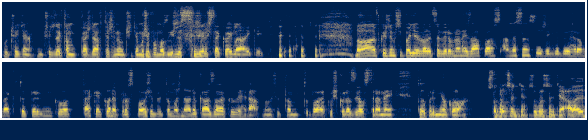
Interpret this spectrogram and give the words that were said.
Určitě, určitě, tak tam každá vteřina určitě může pomoct, když sežereš takovýhle high kick. no a v každém případě velice vyrovnaný zápas a myslím si, že kdyby Hromek to první kolo tak jako neprospal, že by to možná dokázal jako vyhrát, no, že tam to byla jako škoda z jeho strany toho prvního kola. Stoprocentně, stoprocentně, ale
